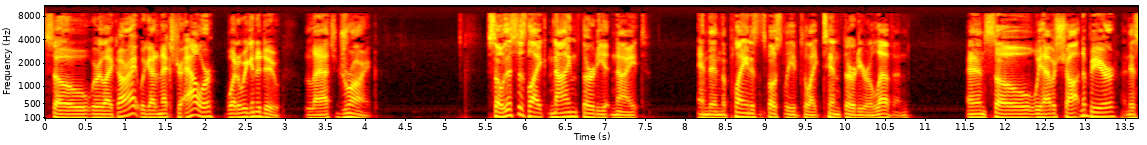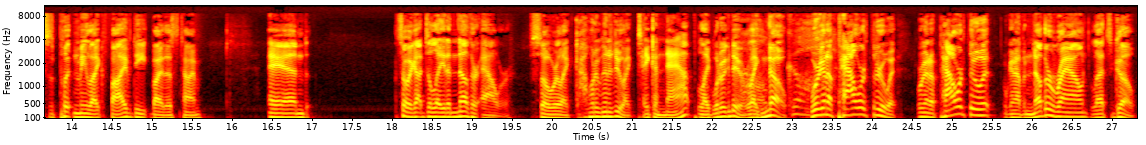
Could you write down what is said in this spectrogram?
So we're like, all right, we got an extra hour. What are we going to do? Let's drink. So this is like 9:30 at night and then the plane isn't supposed to leave till like 10:30 or 11. And so we have a shot and a beer and this is putting me like 5 deep by this time. And so we got delayed another hour. So we're like, God, what are we going to do? Like take a nap? Like, what are we going to do? We're like, oh, no, we're going to power through it. We're going to power through it. We're going to have another round. Let's go.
